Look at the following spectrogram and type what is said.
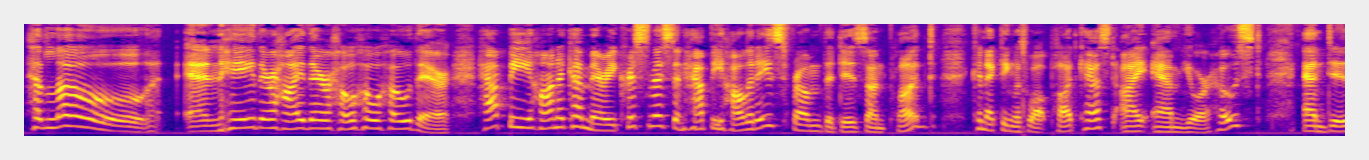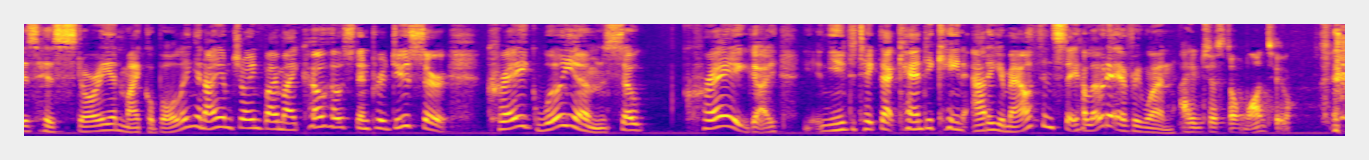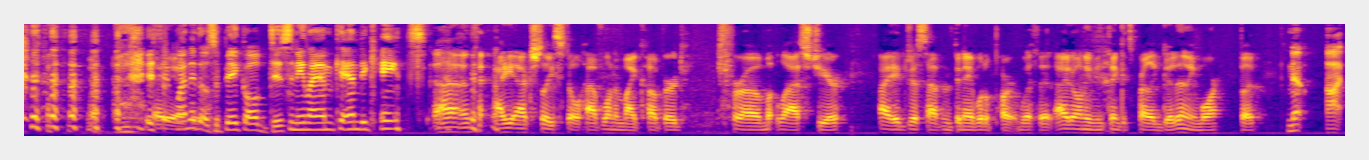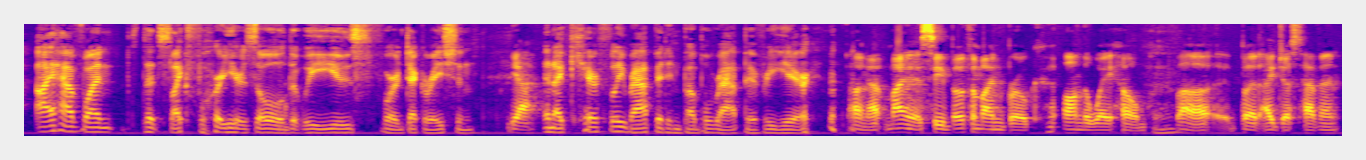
Hello, and hey there, hi there, ho ho ho there. Happy Hanukkah, Merry Christmas, and Happy Holidays from the DIS Unplugged, Connecting with Walt podcast. I am your host and DIS historian Michael Bowling, and I am joined by my co host and producer, Craig Williams. So, Craig, I, you need to take that candy cane out of your mouth and say hello to everyone. I just don't want to. Is it one of those big old Disneyland candy canes? uh, I actually still have one in my cupboard from last year. I just haven't been able to part with it. I don't even think it's probably good anymore. But no, I, I have one that's like four years old that we use for decoration. Yeah, and I carefully wrap it in bubble wrap every year. oh no, mine. See, both of mine broke on the way home, uh-huh. uh, but I just haven't.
